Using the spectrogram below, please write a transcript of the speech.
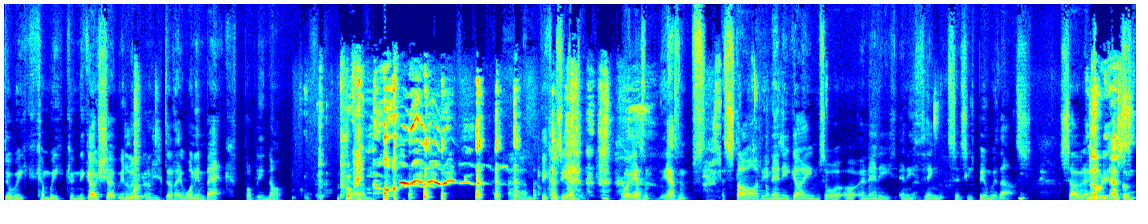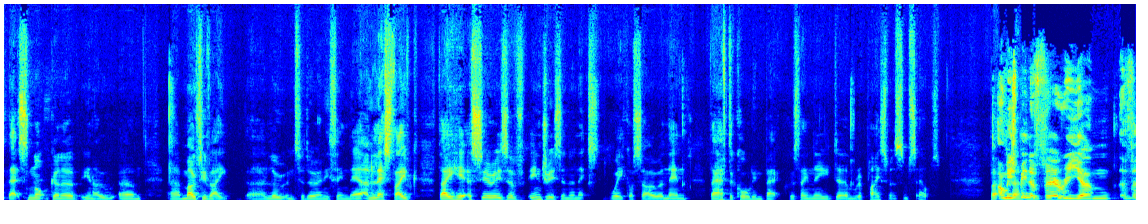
do we can we can negotiate with Luton? Do they want him back? Probably not. Probably um, not. um, because he hasn't well he hasn't he hasn't starred in any games or, or in any anything since he's been with us. So that's, No, he that's, hasn't. that's not going to you know um, uh, motivate uh, Luton to do anything there unless they they hit a series of injuries in the next week or so, and then they have to call him back because they need um, replacements themselves. But I mean, he's uh, been a very, um, a,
